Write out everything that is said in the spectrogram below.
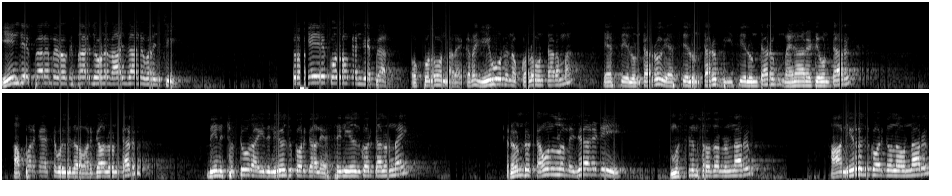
ఏం చెప్పారో మీరు ఒకసారి చూడండి రాజధాని గురించి. ఒకే కులం అని చెప్పారు. ఒక కులం ఉన్నారు ఎక్కడ ఏ ఊరిలో ఒక కులం ఉంటారమ్మా? ఎస్సీలు ఉంటారు ఎస్సీలు ఉంటారు బీసీలు ఉంటారు మైనారిటీ ఉంటారు అప్పర్ కాస్ట్ కూడా వివిధ వర్గాలు ఉంటారు. దీని చుట్టూరు ఐదు నియోజకవర్గాలు ఎస్సీ నియోజకవర్గాలు ఉన్నాయి. రెండు టౌన్లో మెజారిటీ ముస్లిం సోదరులు ఉన్నారు. ఆ నియోజకవర్గంలో ఉన్నారు.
